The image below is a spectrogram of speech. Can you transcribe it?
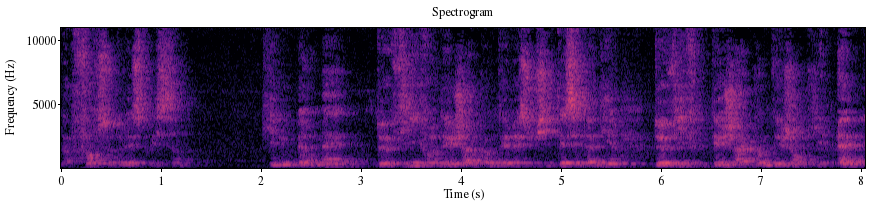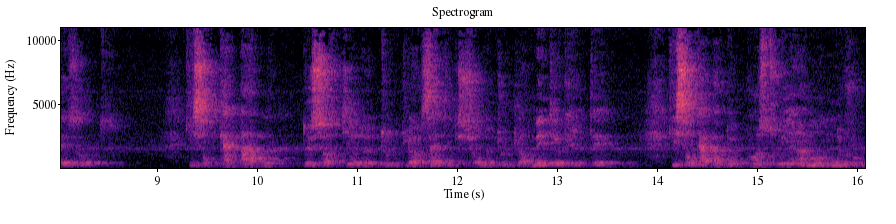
la force de l'Esprit Saint qui nous permet de vivre déjà comme des ressuscités, c'est-à-dire de vivre déjà comme des gens qui aiment les autres, qui sont capables de sortir de toutes leurs addictions, de toute leur médiocrité, qui sont capables de construire un monde nouveau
